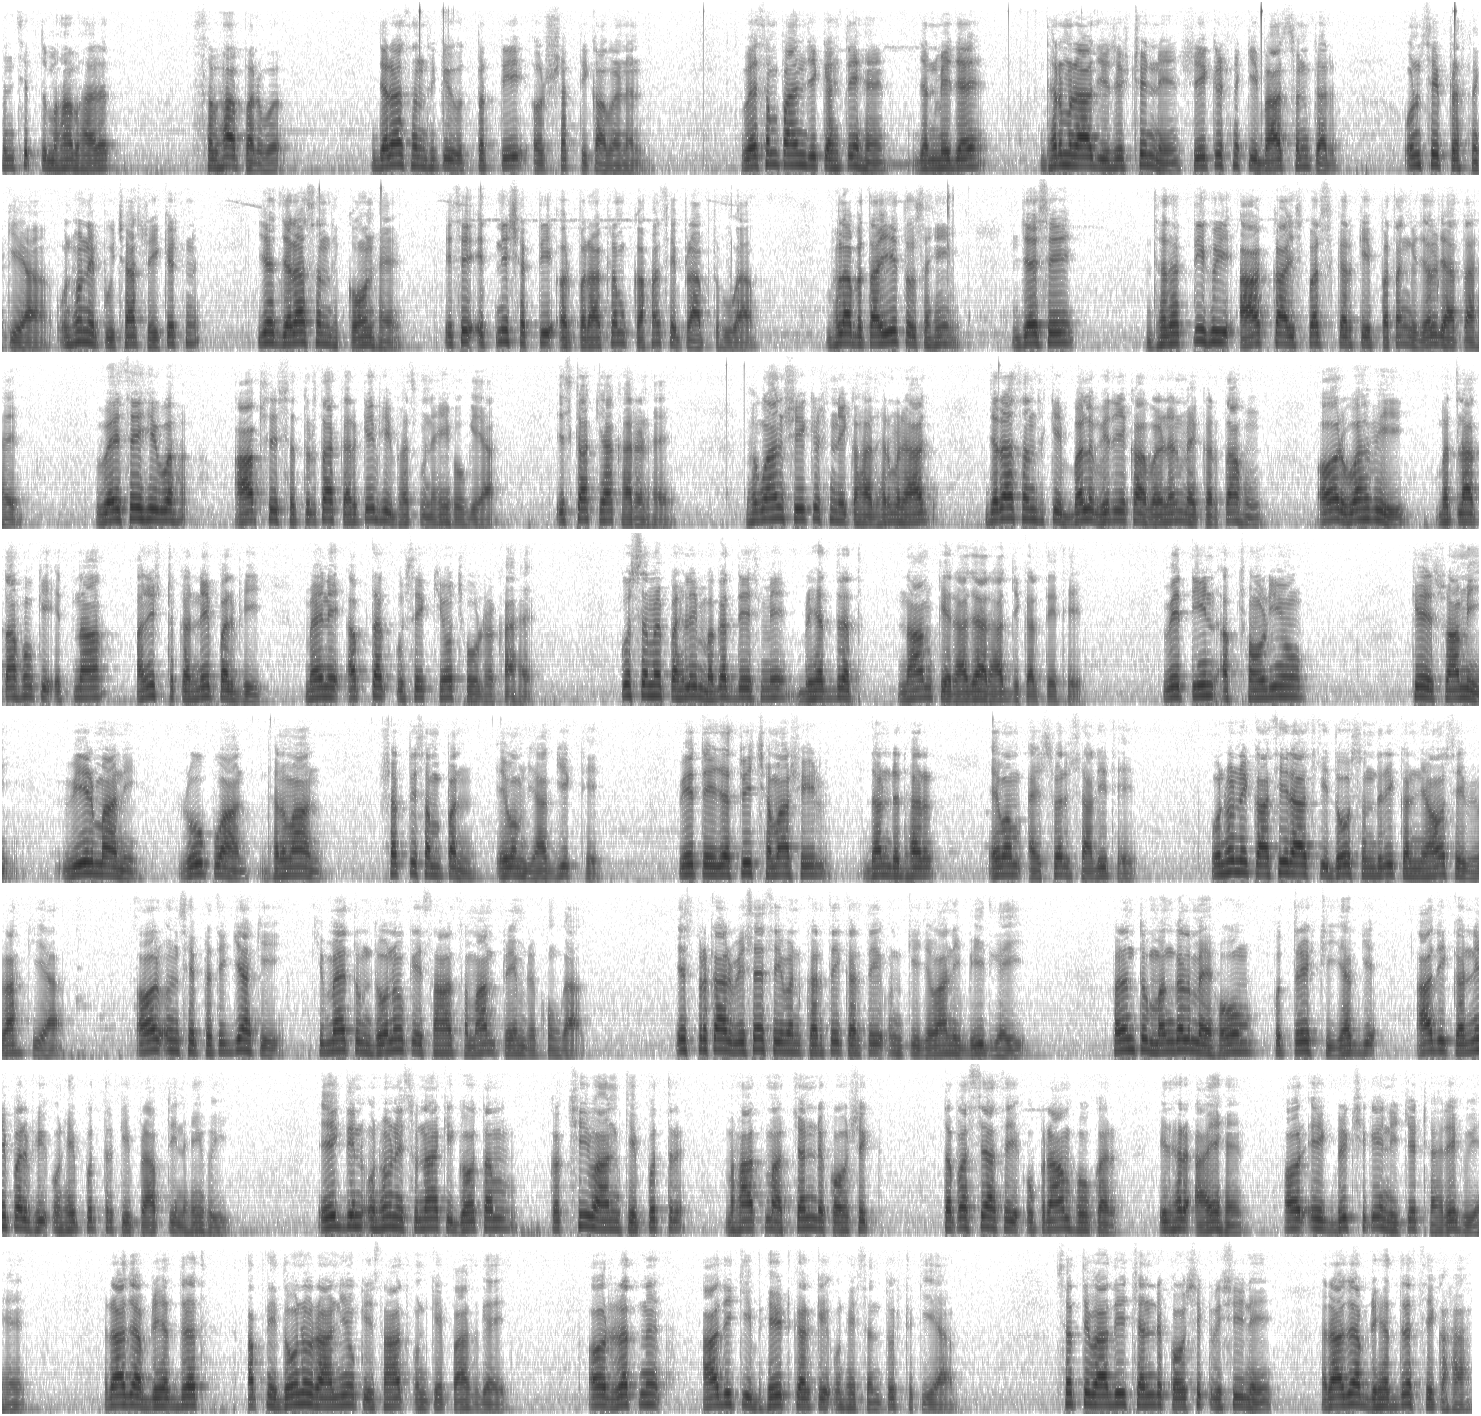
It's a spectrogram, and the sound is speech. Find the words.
संक्षिप्त महाभारत, सभा पर्व, जरासंध की उत्पत्ति और शक्ति का वर्णन। वैशंपायन जी कहते हैं जन्मेजय धर्मराज युधिष्ठिर ने श्री कृष्ण की बात सुनकर उनसे प्रश्न किया। उन्होंने पूछा श्री कृष्ण यह जरासंध कौन है? इसे इतनी शक्ति और पराक्रम कहाँ से प्राप्त हुआ? भला बताइए तो सही, जैसे धधकती हुई आग का स्पर्श करके पतंग जल जाता है वैसे ही वह आपसे शत्रुता करके भी भस्म नहीं हो गया। इसका क्या कारण है? भगवान श्री कृष्ण ने कहा, धर्मराज, जरासंध के बल वीर्य का वर्णन मैं करता हूँ और वह भी बतलाता हूँ कि इतना अनिष्ट करने पर भी मैंने अब तक उसे क्यों छोड़ रखा है? कुछ समय पहले मगध देश में बृहद्रथ नाम के राजा राज्य करते थे। वे तीन अक्षौणियों के स्वामी वीरमानी, रूपवान, धनवान शक्ति संपन्न एवं याज्ञिक थे। वे तेजस्वी, क्षमाशील, दंडधर एवं ऐश्वर्यशाली थे। उन्होंने काशीराज की दो सुंदरी कन्याओं से विवाह किया और उनसे प्रतिज्ञा की कि मैं तुम दोनों के साथ समान प्रेम रखूँगा। इस प्रकार विषय सेवन करते करते उनकी जवानी बीत गई। परंतु मंगलमय होम, पुत्रेष्ठ यज्ञ आदि करने पर भी उन्हें पुत्र की प्राप्ति नहीं हुई। एक दिन उन्होंने सुना कि गौतम कक्षीवान के पुत्र महात्मा चंड कौशिक तपस्या से उपराम होकर इधर आए हैं और एक वृक्ष के नीचे ठहरे हुए हैं। राजा बृहद्रथ अपनी दोनों रानियों के साथ उनके पास गए और रत्न आदि की भेंट करके उन्हें संतुष्ट किया। सत्यवादी चंड कौशिक ऋषि ने राजा बृहद्रथ से कहा,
